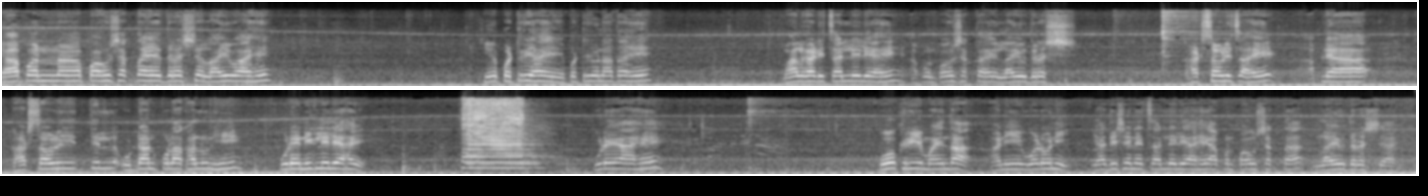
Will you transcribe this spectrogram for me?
हे आपण पाहू शकता हे दृश्य लाईव्ह आहे. हे पटरी आहे पटरीवरून आता हे मालगाडी चाललेली आहे. आपण पाहू शकता हे लाईव्ह दृश्य. घाटसावळीचं आहे. आपल्या घाटसावळीतील उड्डाणपुलाखालून ही पुढे निघलेली आहे. पुढे आहे पोखरी मैंदा आणि वडवणी या दिशेने चाललेली आहे. आपण पाहू शकता लाईव्ह दृश्य आहे.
